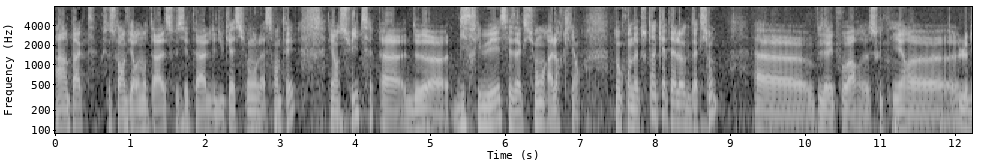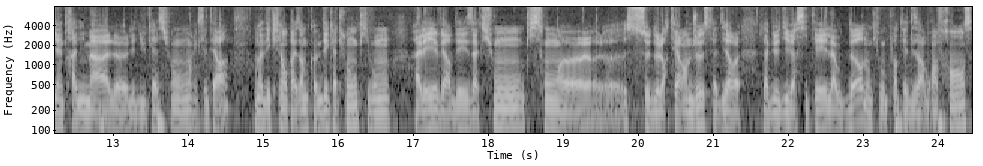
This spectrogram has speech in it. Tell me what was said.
à impact, que ce soit environnemental, sociétal, l'éducation, la santé, et ensuite euh, de euh, distribuer ces actions à leurs clients. Donc on a tout un catalogue d'actions. Euh, vous allez pouvoir euh, soutenir euh, le bien-être animal, l'éducation, etc. On a des clients, par exemple, comme Decathlon, qui vont aller vers des actions qui sont ceux de leur terrain de jeu, c'est-à-dire la biodiversité, l'outdoor. Donc, ils vont planter des arbres en France,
